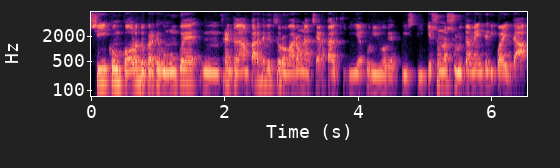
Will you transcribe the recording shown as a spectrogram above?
Sì, concordo perché comunque mh, Frank Lampard deve trovare una certa alchimia con i nuovi acquisti che sono assolutamente di qualità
